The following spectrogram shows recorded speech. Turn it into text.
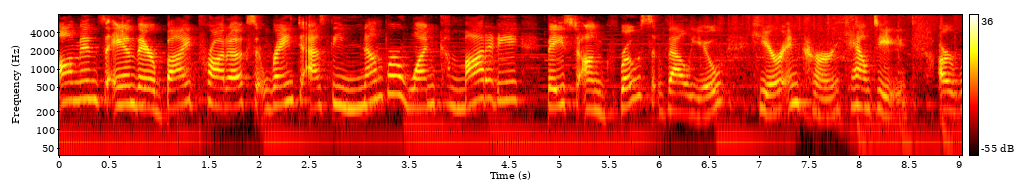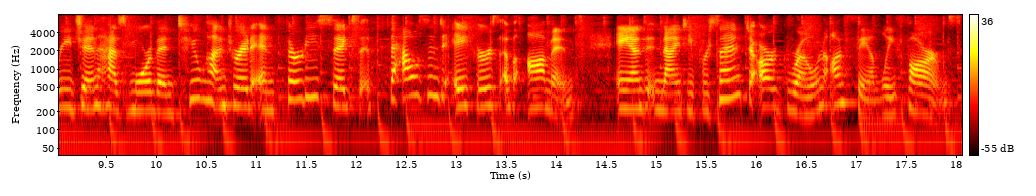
almonds and their byproducts ranked as the number one commodity based on gross value here in Kern County. Our region has more than 236,000 acres of almonds and 90% are grown on family farms.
